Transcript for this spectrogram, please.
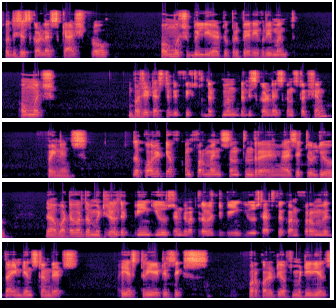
so this is called as cash flow how much bill you have to prepare every month how much budget has to be fixed that month that is called as construction finance the quality of conformance ಅಂತಂದ್ರೆ as i told you the whatever the material that being used and the methodology being used has to conform with the indian standards is 386 for quality of materials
